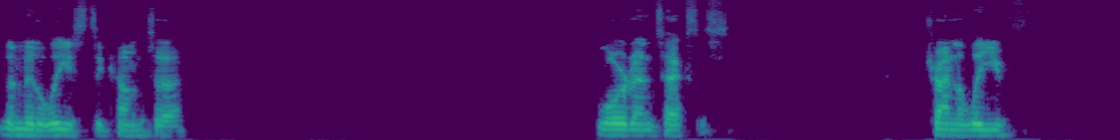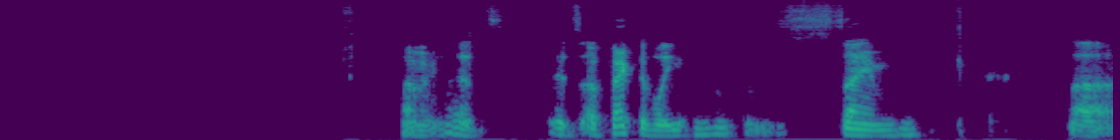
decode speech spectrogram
the Middle East to come to Florida and Texas. Trying to leave. I mean, it's it's effectively same uh,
